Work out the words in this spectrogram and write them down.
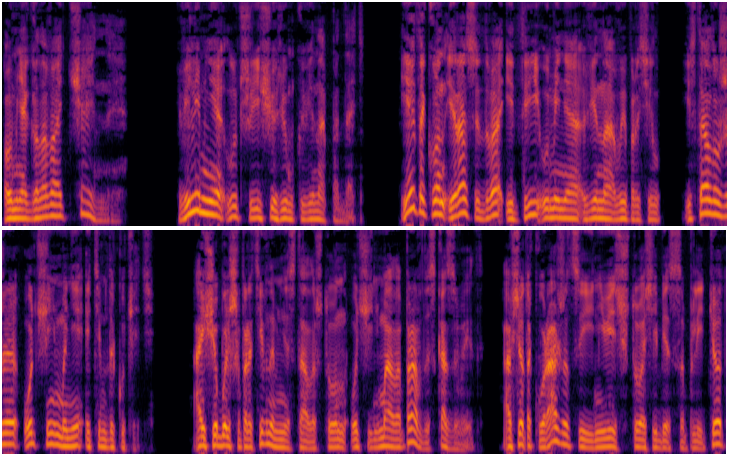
а у меня голова отчаянная. Вели мне лучше еще рюмку вина подать. И так он и раз, и два, и три у меня вина выпросил, и стал уже очень мне этим докучать. А еще больше противно мне стало, что он очень мало правды сказывает, а все так уражится и не весь что о себе соплетет,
